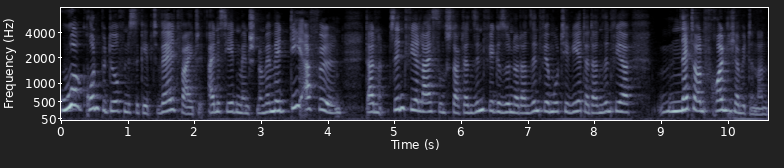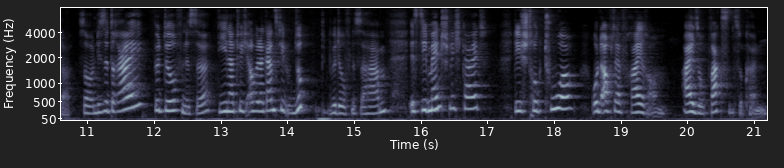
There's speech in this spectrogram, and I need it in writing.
Urgrundbedürfnisse gibt, weltweit, eines jeden Menschen. Und wenn wir die erfüllen, dann sind wir leistungsstark, dann sind wir gesünder, dann sind wir motivierter, dann sind wir netter und freundlicher miteinander. So, und diese drei Bedürfnisse, die natürlich auch wieder ganz viele Subbedürfnisse haben, ist die Menschlichkeit, die Struktur und auch der Freiraum. Also wachsen zu können,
